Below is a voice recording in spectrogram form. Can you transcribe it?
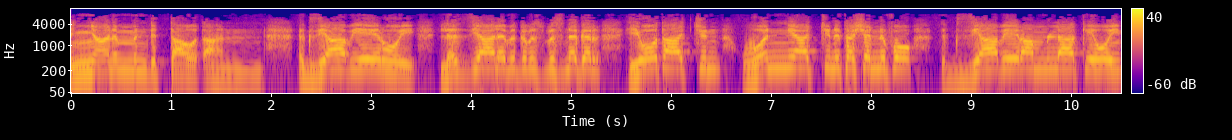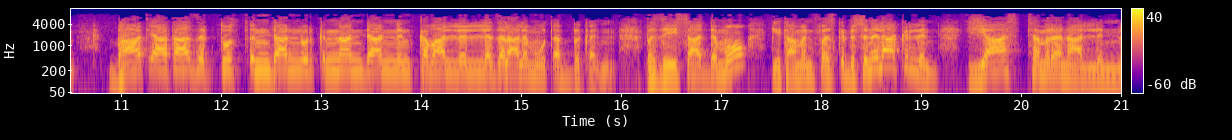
እኛንም እንድታወጣን። እግዚአብሔር ሆይ ለዚህ ዓለም ግብስብስ ነገር ሕይወታችን ወኔያችን ተሸንፎ እግዚአብሔር አምላኬ ሆይ በኀጢአት አዘግት ውስጥ እንዳንወድቅና እንዳንንከባለል ለዘላለሙ ጠብቀን። በዚህ ሰዓት ደግሞ ጌታ መንፈስ ቅዱስን እላክልን ያስተምረናልና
